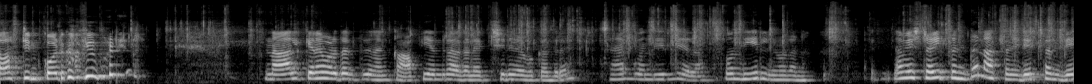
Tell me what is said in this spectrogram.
ಲಾಸ್ಟ್ ಇನ್ ಕೋಲ್ಡ್ ಕಾಫಿ ಮಾಡಿ ನಾಲ್ಕೇನೆ ಹೊಡೆದಾಗ್ತದೆ. ನಂಗೆ ಕಾಫಿ ಅಂದರೆ ಆಗಲ್ಲ ಆ್ಯಕ್ಚುಲಿ ಹೇಳ್ಬೇಕಂದ್ರೆ. ಚೆನ್ನಾಗಿ ಒಂದು ಇರಲಿ ಅಲ್ಲ. ಒಂದು ಇರಲಿ ನೋಡೋಣ. ನಾವು ಎಷ್ಟು ಐದು ತಂದಿದ್ದ ನಾಲ್ಕು ತಂದಿದ್ದೆ ಎಷ್ಟು ತಂದಿದೆ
